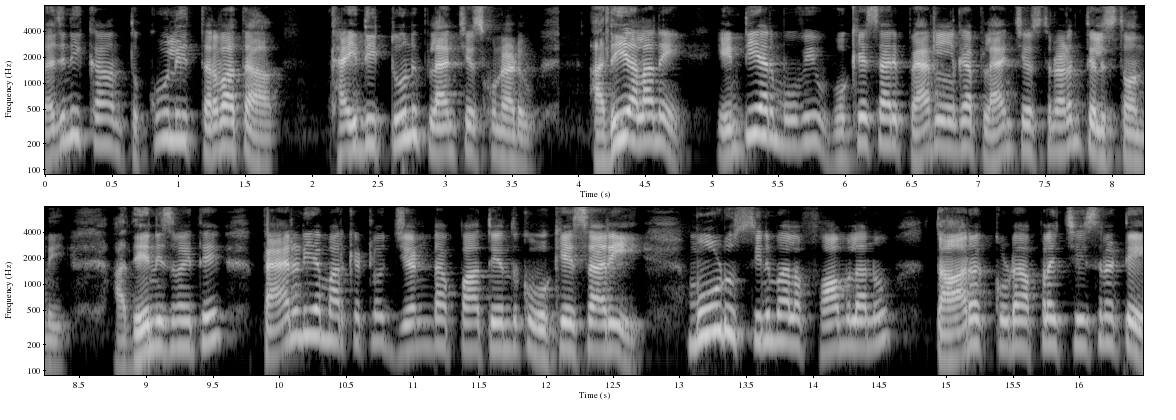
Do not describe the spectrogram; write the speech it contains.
రజనీకాంత్ కూలీ తర్వాత ఖైదీ టూని ప్లాన్ చేసుకున్నాడు. అది అలానే ఎన్టీఆర్ మూవీ ఒకేసారి ప్యారలల్గా ప్లాన్ చేస్తున్నాడని తెలుస్తోంది. అదే నిజమైతే పాన్ ఇండియా మార్కెట్లో జెండా పాతేందుకు ఒకేసారి మూడు సినిమాల ఫార్ములాను తారక్ కూడా అప్లై చేసినట్టే.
